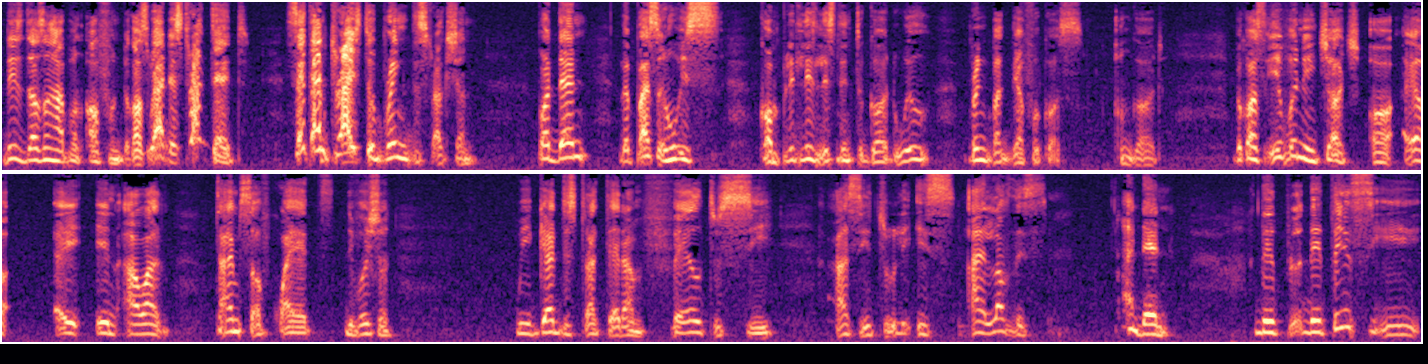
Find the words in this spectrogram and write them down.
this doesn't happen often because we are distracted. Satan tries to bring distraction, but then the person who is completely listening to God will bring back their focus on God. Because even in church or uh, in our times of quiet devotion, we get distracted and fail to see as He truly is. I love this. And then the the things he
